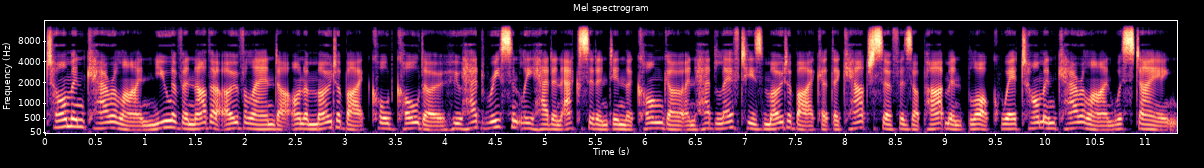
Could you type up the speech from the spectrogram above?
Tom and Caroline knew of another overlander on a motorbike called Coldo who had recently had an accident in the Congo and had left his motorbike at the Couchsurfers apartment block where Tom and Caroline were staying.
